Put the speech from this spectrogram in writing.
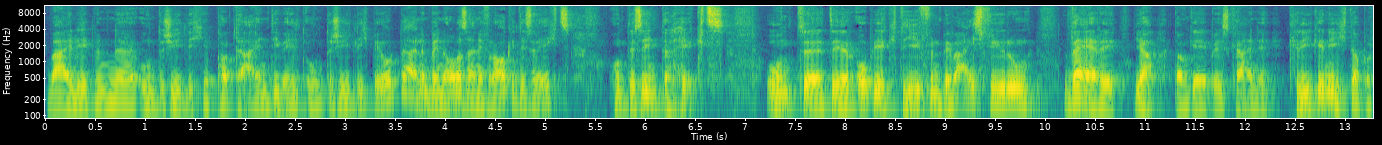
weil eben äh, unterschiedliche Parteien die Welt unterschiedlich beurteilen. Wenn alles eine Frage des Rechts und des Intellekts und äh, der objektiven Beweisführung wäre, ja, dann gäbe es keine Kriege nicht. Aber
